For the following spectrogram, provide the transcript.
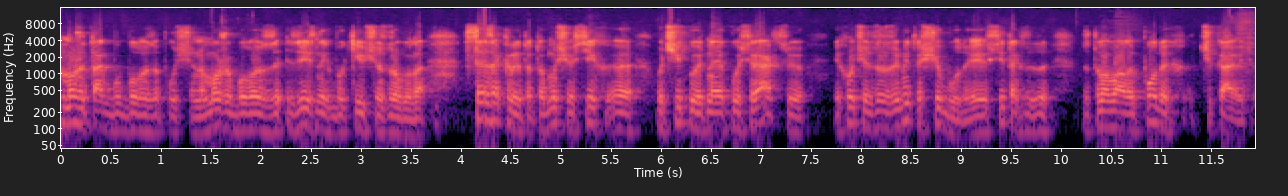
може так було запущено, може було з, різних боків що зроблено. Все закрито, тому що всіх е, очікують на якусь реакцію і хочуть зрозуміти, що буде. І всі так затамували подих, чекають.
